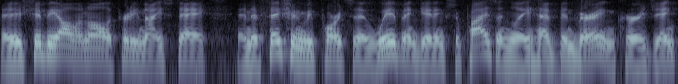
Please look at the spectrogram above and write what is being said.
And it should be all in all a pretty nice day. And the fishing reports that we've been getting, surprisingly, have been very encouraging.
